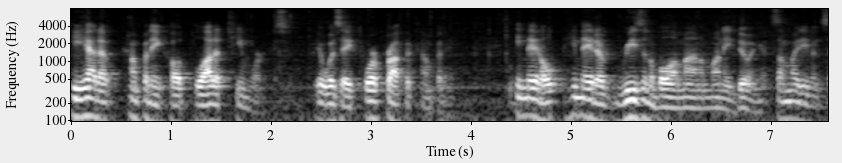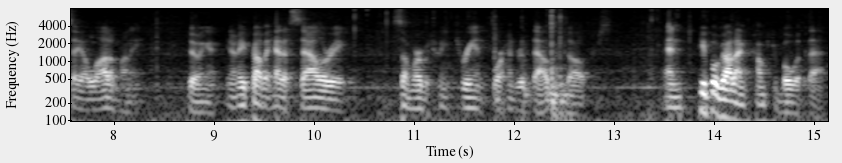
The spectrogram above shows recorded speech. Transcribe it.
He had a company called Pallotta Teamworks. It was a for-profit company. He made a he made a reasonable amount of money doing it. Some might even say a lot of money doing it. You know, he probably had a salary somewhere between three and four hundred thousand dollars, and people got uncomfortable with that.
